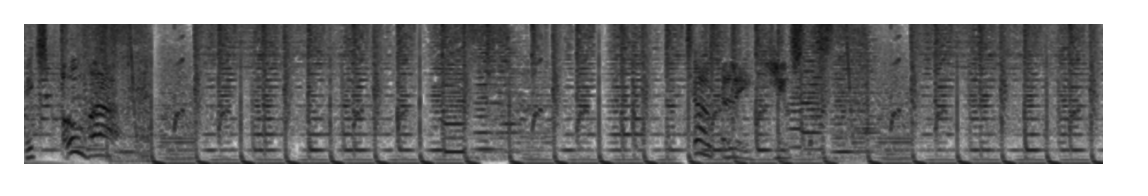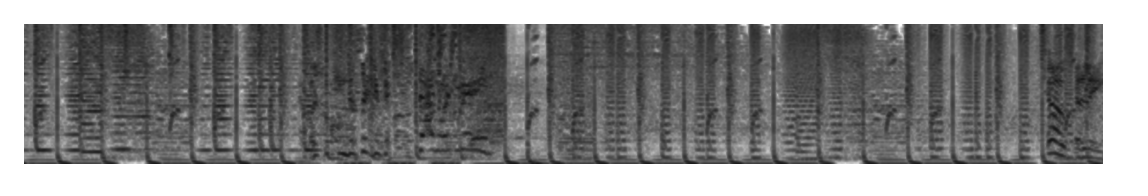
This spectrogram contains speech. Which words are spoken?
It's over! Totally useless. I was wrong to think you could stand with me! Totally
